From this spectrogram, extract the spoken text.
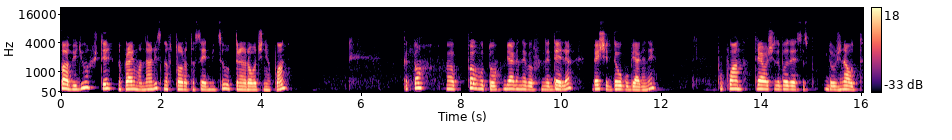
това видео ще направим анализ на втората седмица от тренировъчния план. Като а, първото бягане в неделя беше дълго бягане. По план трябваше да бъде с дължина от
